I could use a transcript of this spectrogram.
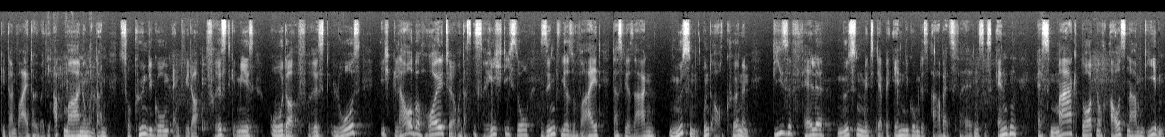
geht dann weiter über die Abmahnung und dann zur Kündigung, entweder fristgemäß oder fristlos. Ich glaube, heute, und das ist richtig so, sind wir so weit, dass wir sagen müssen und auch können, diese Fälle müssen mit der Beendigung des Arbeitsverhältnisses enden. Es mag dort noch Ausnahmen geben,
